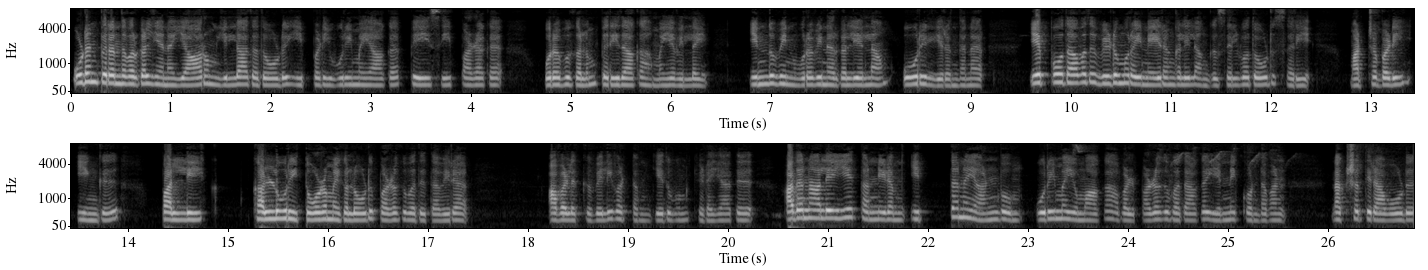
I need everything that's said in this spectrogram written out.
உடன் பிறந்தவர்கள் என யாரும் இல்லாததோடு இப்படி உரிமையாக பேசி பழக உறவுகளும் பெரிதாக அமையவில்லை. இந்துவின் உறவினர்கள் எல்லாம் ஊரில் இருந்தனர். எப்போதாவது விடுமுறை நேரங்களில் அங்கு செல்வதோடு சரி. மற்றபடி இங்கு பள்ளி கல்லூரி தோழமைகளோடு பழகுவது தவிர அவளுக்கு வெளிவட்டம் எதுவும் கிடையாது. அதனாலேயே தன்னிடம் இத்தனை அன்பும் உரிமையுமாக அவள் பழகுவதாக எண்ணிக்கொண்டவன் நக்ஷத்திராவோடு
